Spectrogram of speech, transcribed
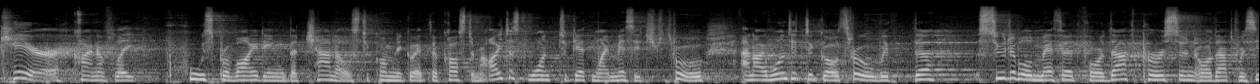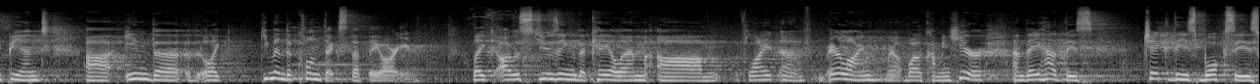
care kind of like who's providing the channels to communicate the customer. I just want to get my message through, and I want it to go through with the suitable method for that person or that recipient uh, in the like given the context that they are in. Like I was using the KLM um, flight uh, airline while coming here, and they had this check these boxes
